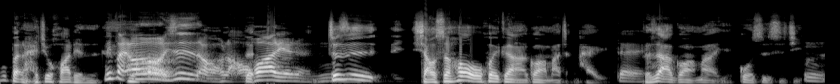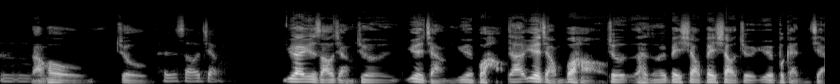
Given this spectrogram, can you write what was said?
我本来就花莲人，你本哦你是哦老花莲人，就是小时候会跟阿公阿妈讲台语，对，可是阿公阿妈也过世十几，嗯嗯嗯，然后就很少讲，越来越少讲，就越讲越不好，然后越讲不好就很容易被笑，被笑就越不敢讲。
